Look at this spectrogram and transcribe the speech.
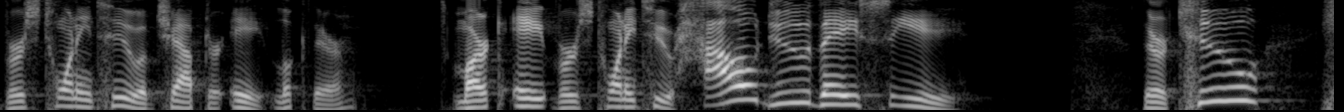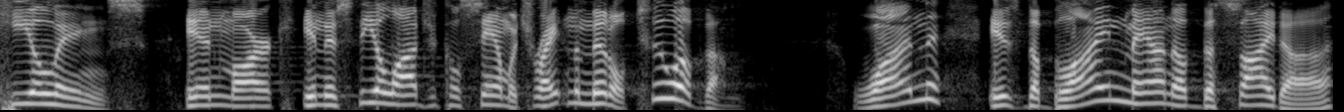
Verse 22 of chapter 8. Look there. Mark 8, verse 22. How do they see? There are two healings in Mark in this theological sandwich, right in the middle, two of them. One is the blind man of Bethsaida,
